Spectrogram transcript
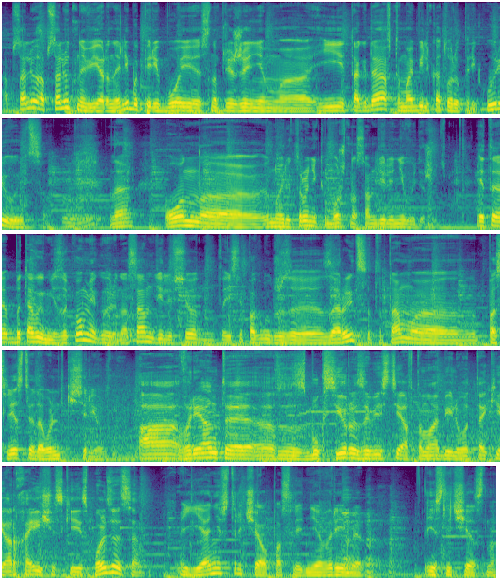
Да, абсолютно, абсолютно верно. Либо перебои с напряжением. И тогда автомобиль, который прикуривается, угу. да, он ну, электроника может на самом деле не выдержать. Это бытовым языком, я говорю, на самом деле все, если поглубже зарыться, то там э, последствия довольно-таки серьезные. А варианты э, с буксира завести автомобиль, вот такие архаические используются? Я не встречал в последнее время если честно.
